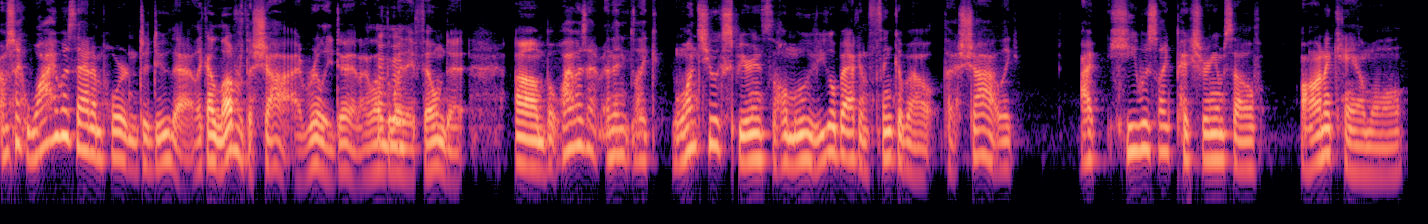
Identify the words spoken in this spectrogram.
I was like, why was that important to do that? Like, I loved the shot, I really did. I loved the way they filmed it. Um, but why was that? And then like, once you experience the whole movie, if you go back and think about that shot, like, I he was like picturing himself on a camel,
